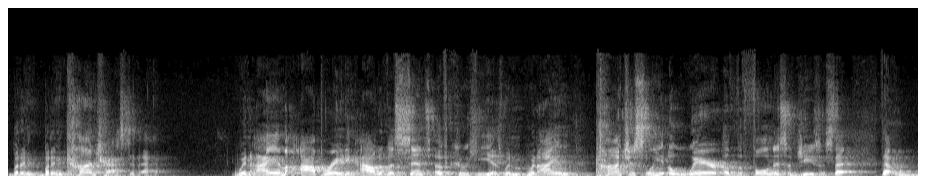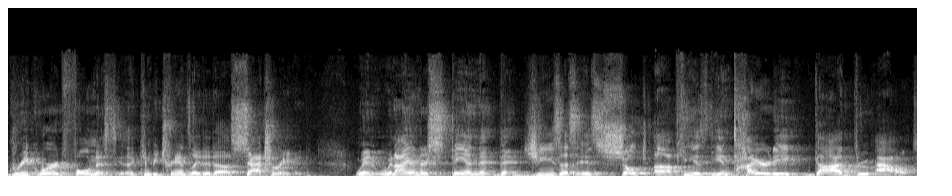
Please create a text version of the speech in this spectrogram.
But in, but in contrast to that, when I am operating out of a sense of who he is, when, when I am consciously aware of the fullness of Jesus, that, that Greek word fullness uh, can be translated uh, saturated. When, when I understand that, that Jesus is soaked up, he is the entirety God throughout.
